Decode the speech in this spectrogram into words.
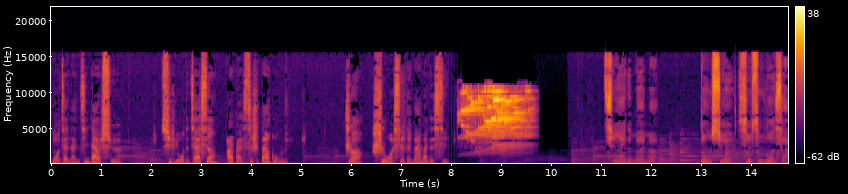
我在南京大学，距离我的家乡二百四十八公里。这是我写给妈妈的信。亲爱的妈妈，冬雪簌簌落下，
